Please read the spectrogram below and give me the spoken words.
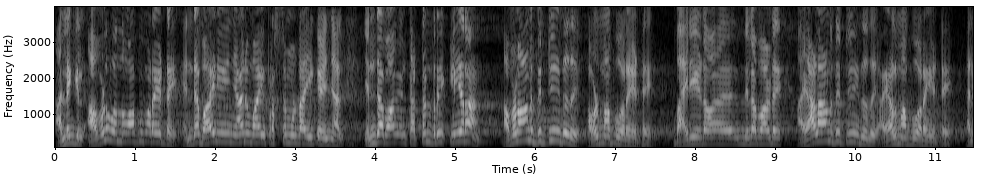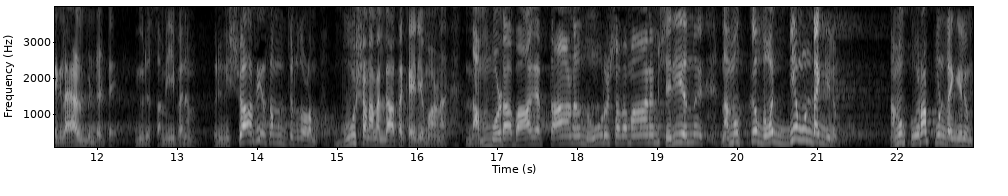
അല്ലെങ്കിൽ അവൾ വന്ന് മാപ്പ് പറയട്ടെ. എന്റെ ഭാര്യയും ഞാനുമായി പ്രശ്നമുണ്ടായി കഴിഞ്ഞാൽ എന്റെ ഭാഗം കട്ടൻ ട്രീ ക്ലിയറാണ് അവളാണ് തെറ്റ് ചെയ്തത്. അവൾ മാപ്പ് പറയട്ടെ. ഭാര്യയുടെ നിലപാട്. അയാളാണ് തെറ്റ് ചെയ്തത്. അയാൾ മാപ്പ് പറയട്ടെ. അല്ലെങ്കിൽ അയാൾ മിണ്ടട്ടെ. ഈ ഒരു സമീപനം ഒരു വിശ്വാസിയെ സംബന്ധിച്ചിടത്തോളം ഭൂഷണമല്ലാത്ത കാര്യമാണ്. നമ്മുടെ ഭാഗത്താണ് നൂറ് ശതമാനം ശരിയെന്ന് നമുക്ക് ബോധ്യമുണ്ടെങ്കിലും നമുക്ക് ഉറപ്പുണ്ടെങ്കിലും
